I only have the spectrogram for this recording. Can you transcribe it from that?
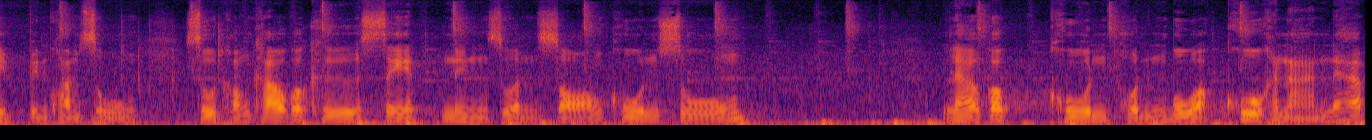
10เป็นความสูง สูตรของเขาก็คือเศษ 1 ส่วน 2 คูณสูง แล้วก็คูณผลบวกคู่ขนานนะครับ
